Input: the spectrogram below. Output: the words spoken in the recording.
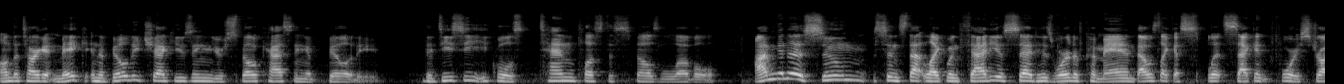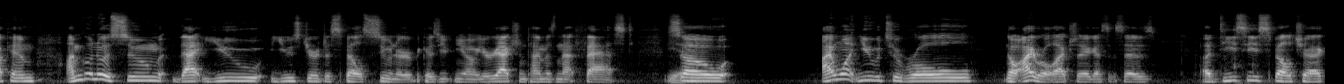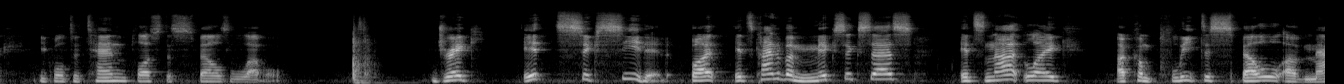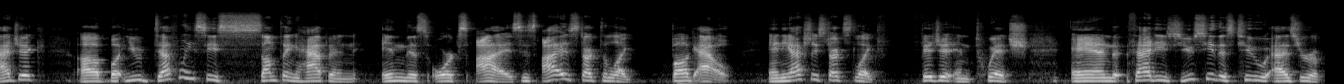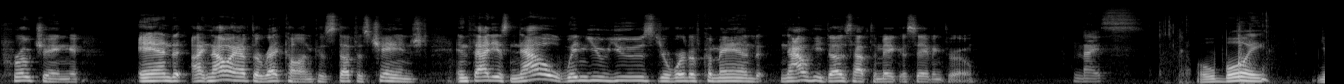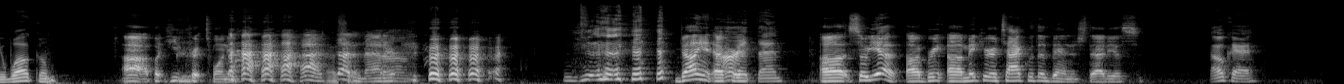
on the target make an ability check using your spell casting ability. The DC equals 10 plus the spell's level. I'm gonna assume since that like when Thaddeus said his word of command, that was like a split second before he struck him. I'm going to assume that you used your dispel sooner because you you know your reaction time isn't that fast. Yeah. So I want you to roll no, I roll actually, I guess it says a DC spell check equal to 10 plus the spell's level. Drake, it succeeded, but it's kind of a mixed success. It's not like a complete dispel of magic, uh, but you definitely see something happen in this orc's eyes. His eyes start to like bug out, and he actually starts to like fidget and twitch. And Thaddeus, you see this too as you're approaching. And I, now I have to retcon because stuff has changed. And Thaddeus, now when you use your word of command, now he does have to make a saving throw. Nice. Oh boy, you're welcome. Ah, but he crit 20. Doesn't shit. matter. Valiant effort. right then. Uh, so yeah, uh, bring uh, make your attack with advantage, Thaddeus. Okay.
